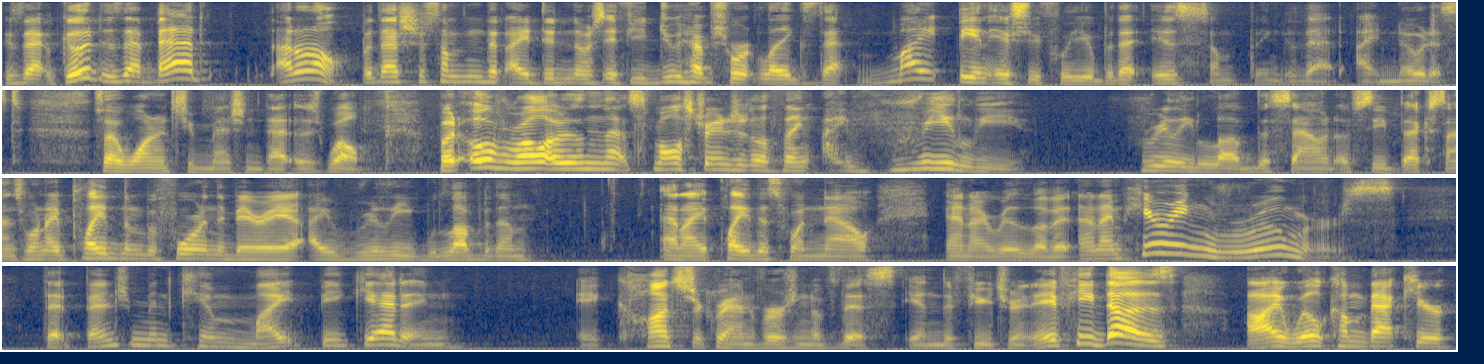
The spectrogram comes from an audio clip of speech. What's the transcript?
is that good? Is that bad? I don't know, but that's just something that I did notice. If you do have short legs, that might be an issue for you, but that is something that I noticed. So I wanted to mention that as well. But overall, other than that small strange little thing, I really, really love the sound of C. Bechsteins. When I played them before in the Bay Area, I really loved them. And I play this one now, and I really love it. And I'm hearing rumors that Benjamin Kim might be getting a concert grand version of this in the future. And if he does, I will come back here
